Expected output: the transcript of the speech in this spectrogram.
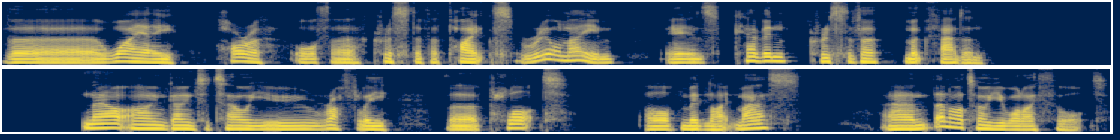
The YA horror author Christopher Pike's real name is Kevin Christopher McFadden. Now I'm going to tell you roughly the plot of Midnight Mass, and then I'll tell you what I thought.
